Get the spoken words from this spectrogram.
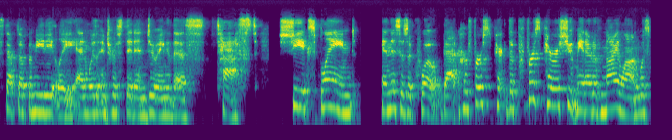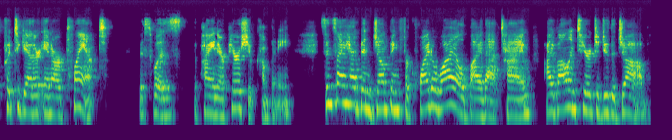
stepped up immediately and was interested in doing this test. She explained, and this is a quote, that her first par- the first parachute made out of nylon was put together in our plant. This was the Pioneer Parachute Company. Since I had been jumping for quite a while by that time, I volunteered to do the job.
